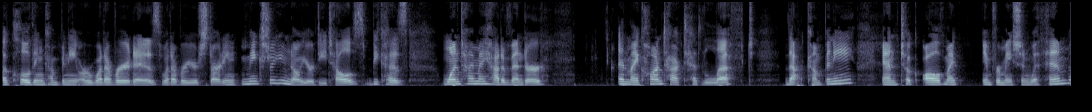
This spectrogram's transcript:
a clothing company or whatever it is, whatever you're starting, make sure you know your details because one time I had a vendor and my contact had left that company and took all of my information with him.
